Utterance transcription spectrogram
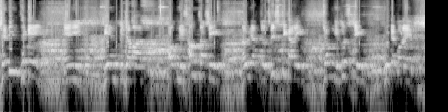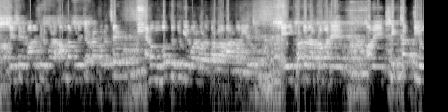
সেদিন থেকেই এই বিএনপি জামাত, অগ্নি সন্ত্রাসী, নৈরাজ্য সৃষ্টিকারী, জঙ্গি গোষ্ঠী ঢুকে পড়ে দেশের মানুষের উপরে হামলা পরিচালনা করেছে এবং মধ্যযুগীয় বর্বরতাকে হার মানিয়েছে। এই ঘটনা প্রবাহে অনেক শিক্ষার্থীও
